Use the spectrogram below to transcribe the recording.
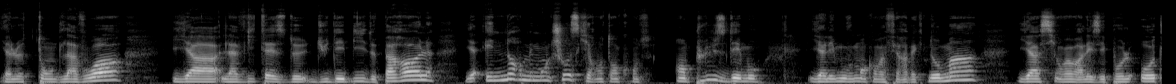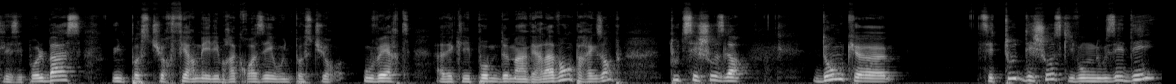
il y a le ton de la voix, il y a la vitesse du débit de parole, il y a énormément de choses qui rentrent en compte, en plus des mots. Il y a les mouvements qu'on va faire avec nos mains, il y a si on va avoir les épaules hautes, les épaules basses, une posture fermée, les bras croisés ou une posture ouverte avec les paumes de main vers l'avant, par exemple. Toutes ces choses-là. Donc, euh, c'est toutes des choses qui vont nous aider,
